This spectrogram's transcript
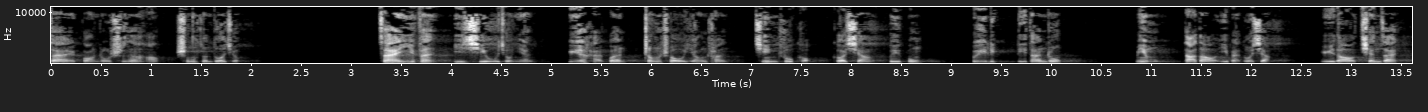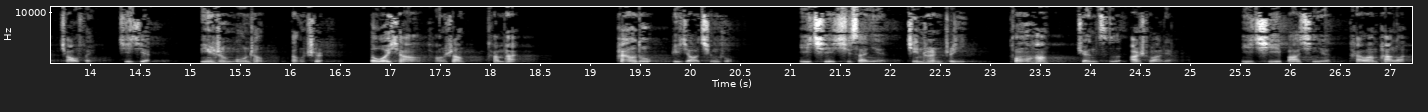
在广州十三行生存多久？在一份一七五九年粤海关征收洋船进出口各项规工规礼礼单中，名目达到一百多项，遇到天灾、剿匪、基建、民生工程等事，都会向行商摊派。潘有度比较清楚：一七七三年金川之役，同行捐资二十万两；一七八七年台湾叛乱，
